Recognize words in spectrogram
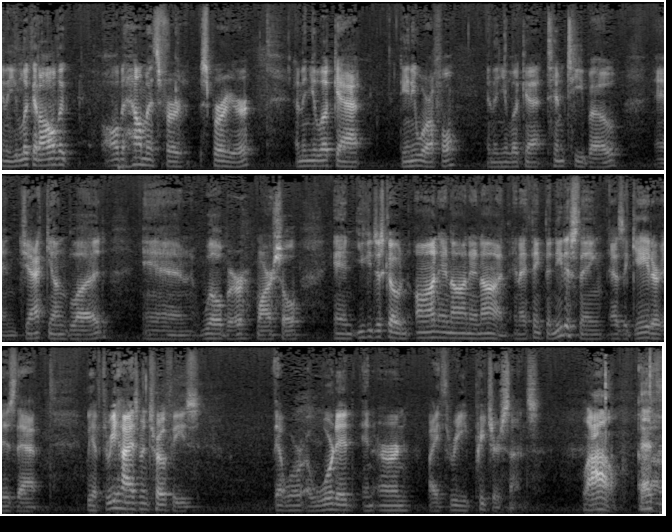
You know you look at all the all the helmets for Spurrier, and then you look at Danny Wuerffel, and then you look at Tim Tebow, and Jack Youngblood, and Wilber Marshall, and you could just go on and on and on. And I think the neatest thing as a Gator is that we have three Heisman trophies that were awarded and earned by three preacher sons. Wow. That's,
